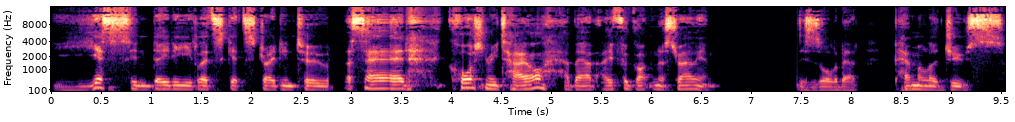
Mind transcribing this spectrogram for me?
Yes, indeedy. Let's get straight into a sad cautionary tale about a forgotten Australian. This is all about Pamela Juice,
